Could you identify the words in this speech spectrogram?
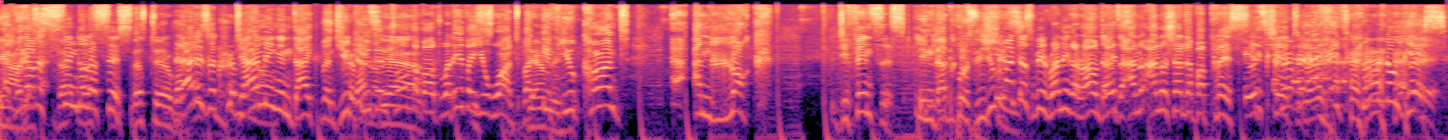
Yeah, without a that's- that- single that's- assist. that's terrible. That is a criminal. damning indictment. You, you can criminal. talk about whatever you want, but if you can't uh, unlock defenses In that position. you can't just be running around and ano anoshanda pa press It's, criminal, it's criminal, yes.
